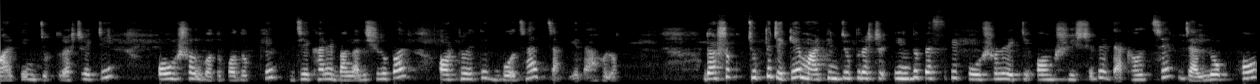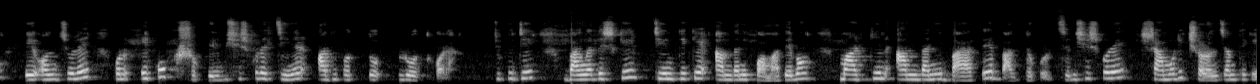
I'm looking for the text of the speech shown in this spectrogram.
মার্কিন যুক্তরাষ্ট্রের একটি কৌশলগত পদক্ষেপ যেখানে বাংলাদেশের উপর অর্থনৈতিক বোঝা চাপিয়ে দেওয়া হলো। দর্শক, চুক্তিটিকে মার্কিন যুক্তরাষ্ট্রের ইন্দো প্যাসিফিক কৌশলের একটি অংশ হিসেবে দেখা হচ্ছে, যার লক্ষ্য এই অঞ্চলে কোনো একক শক্তির বিশেষ করে চীনের আধিপত্য রোধ করা। চুক্তিটি বাংলাদেশকে চীন থেকে আমদানি কমাতে এবং মার্কিন আমদানি বাড়াতে বাধ্য করছে, বিশেষ করে সামরিক সরঞ্জাম থেকে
